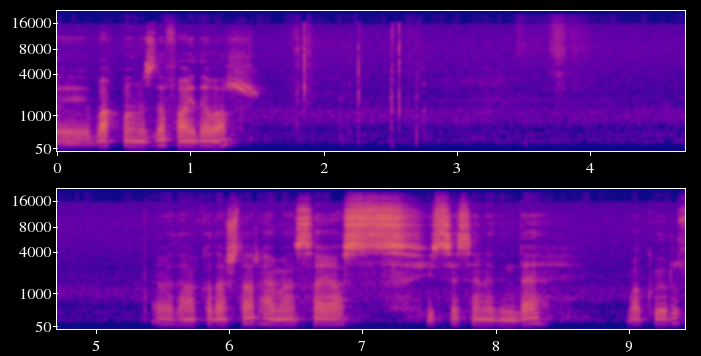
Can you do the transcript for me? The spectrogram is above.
e, bakmanızda fayda var. Evet arkadaşlar hemen Sayas hisse senedinde bakıyoruz.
